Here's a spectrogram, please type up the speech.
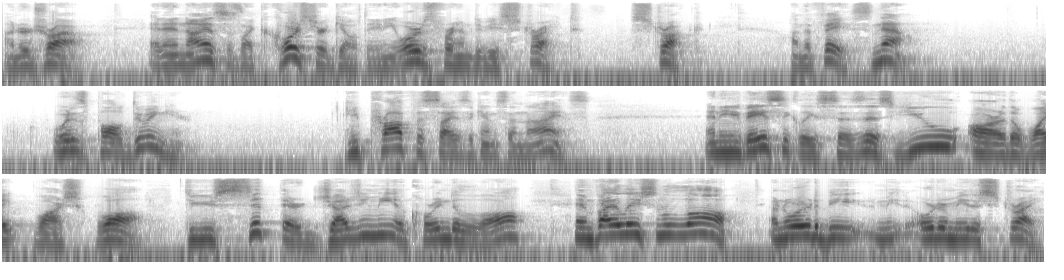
under trial. And Ananias is like, of course you're guilty. And he orders for him to be struck, struck on the face. Now, what is Paul doing here? He prophesies against Ananias. And he basically says this You are the whitewashed wall. Do you sit there judging me according to the law? In violation of the law, in order to be order me to strike.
